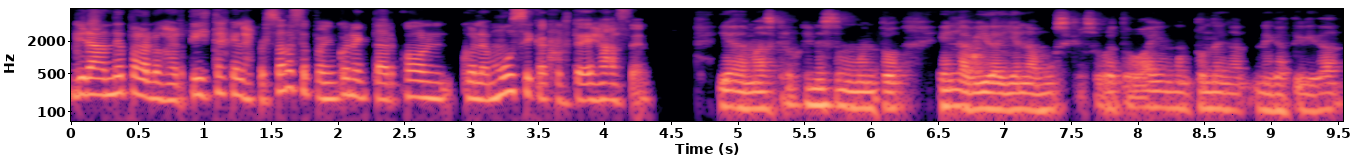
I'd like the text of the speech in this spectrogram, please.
grande para los artistas, que las personas se pueden conectar con, con la música que ustedes hacen. Y además creo que en este momento en la vida y en la música, sobre todo, hay un montón de nega- negatividad.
